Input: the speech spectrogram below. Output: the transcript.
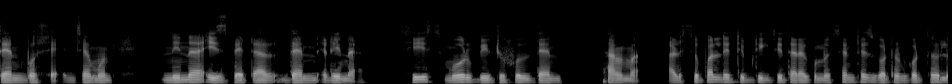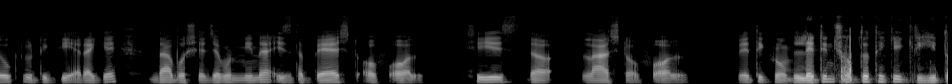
দেন বসে, যেমন Nina is better than Rina she is more beautiful than Salma আর সুপারলেটিভ ডিগ্রি দ্বারা কোনো সেন্টেন্স গঠন করতে হলে উক্ত ডিগ্রি এর আগে দা বসে, যেমন Nina is the best of all she is the last of all ব্যতিক্রম। ল্যাটিন শব্দ থেকে গৃহীত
